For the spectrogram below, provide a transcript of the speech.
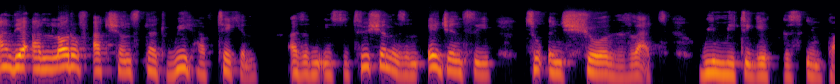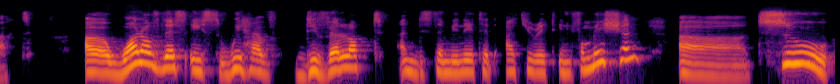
And there are a lot of actions that we have taken as an institution, as an agency, to ensure that we mitigate this impact. Uh, one of this is we have developed and disseminated accurate information uh, to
